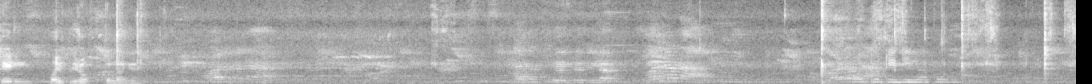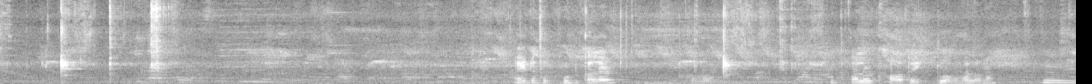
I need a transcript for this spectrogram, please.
দেরি হয় বিরক্ত লাগে। এটা তো food colour colour food colour খাওয়া তো একটুও ভালো না। হুম।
